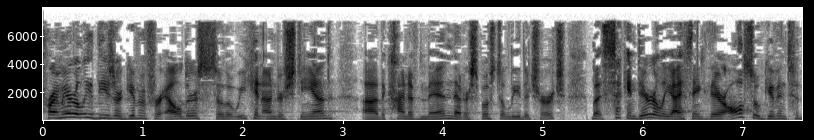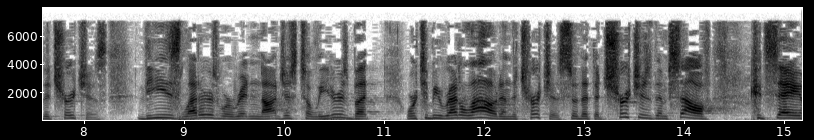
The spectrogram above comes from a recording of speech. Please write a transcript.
primarily, these are given for elders so that we can understand uh, the kind of men that are supposed to lead the church. But secondarily, I think they're also given to the churches. These letters were written not just to leaders, but were to be read aloud in the churches so that the churches themselves could say,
